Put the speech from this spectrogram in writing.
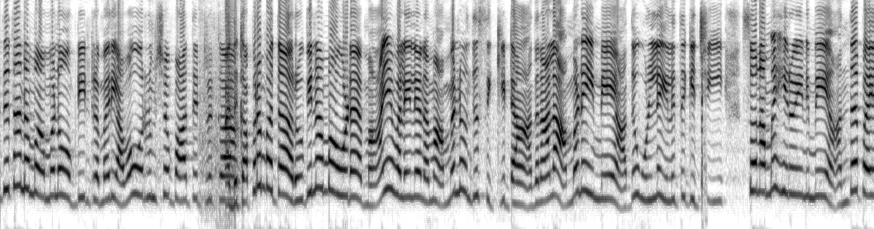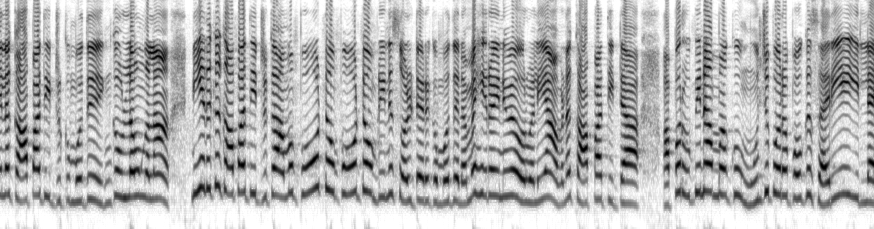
இதுதான் நம்ம அம்மனோ அப்படின்ற மாதிரி அவ ஒரு நிமிஷம் பார்த்துட்டு இருக்கா அதுக்கப்புறம் பார்த்தா ருபினாமாவோட மாய வலையில நம்ம அம்மன் வந்து சிக்கிட்டான். அதனால அம்மனையுமே அது உள்ள இழுத்துக்கிச்சு. ஸோ நம்ம ஹீரோயினுமே அந்த பையலை காப்பாத்திட்டு இருக்கும்போது இங்க உள்ளவங்கலாம் நீ எதுக்கு காப்பாத்திட்டு இருக்க அவன் போட்டும் போட்டோம் அப்படின்னு சொல்லிட்டு இருக்கும்போது நம்ம ஹீரோயினுமே ஒரு வழியா அவனை காப்பாத்திட்டா. அப்போ ருபினா அம்மாக்கும் மூஞ்சு போற போக்கு சரியே இல்லை.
